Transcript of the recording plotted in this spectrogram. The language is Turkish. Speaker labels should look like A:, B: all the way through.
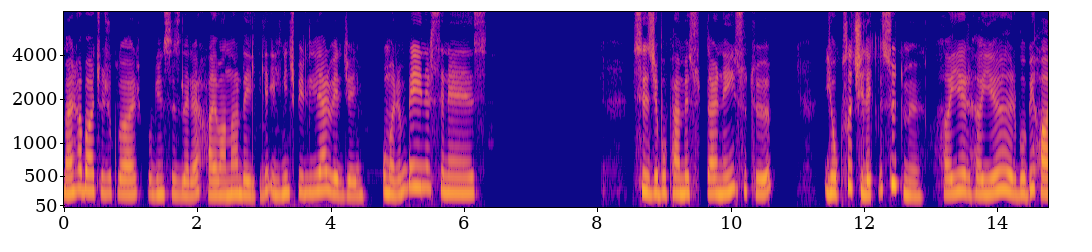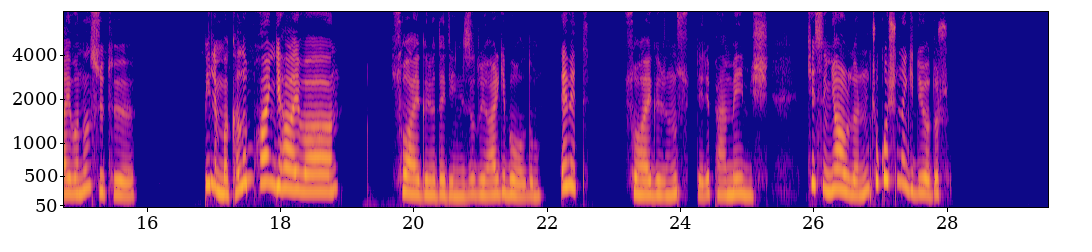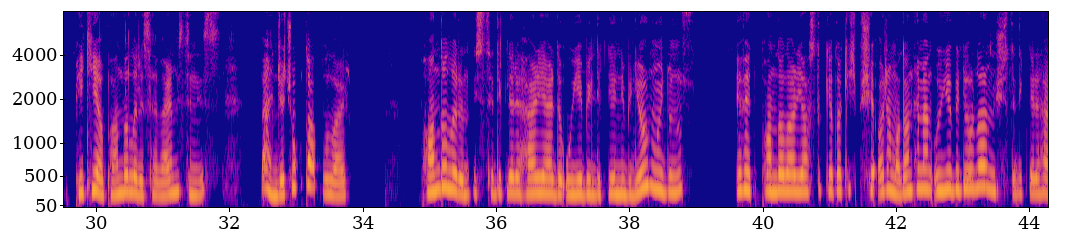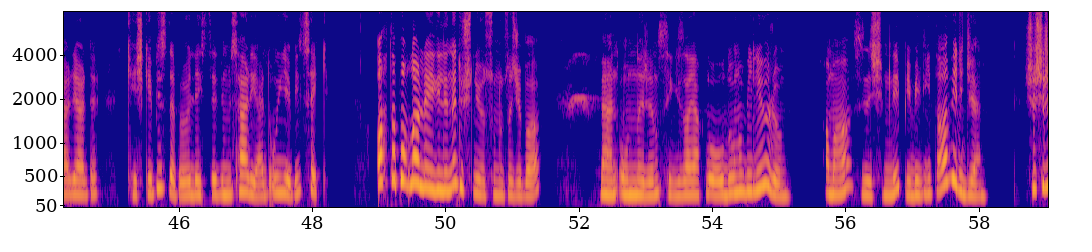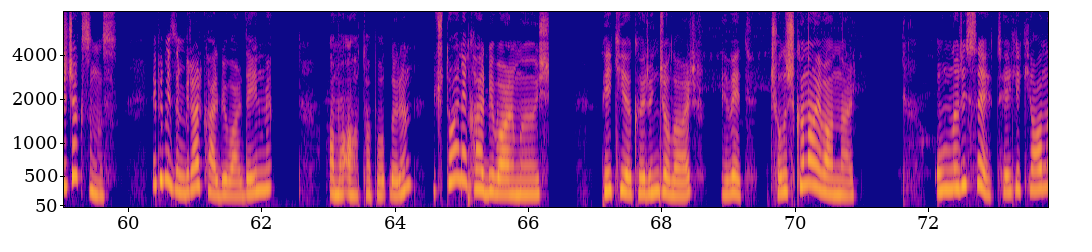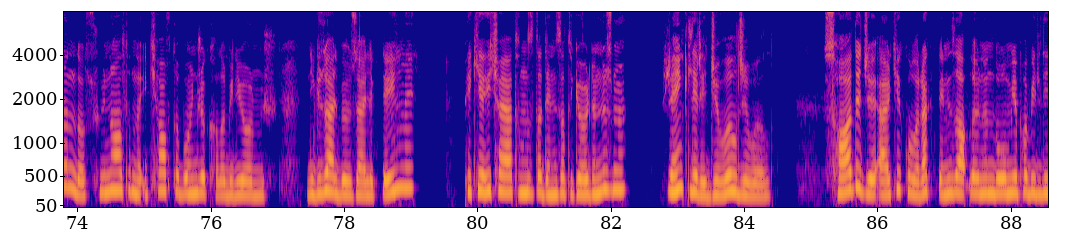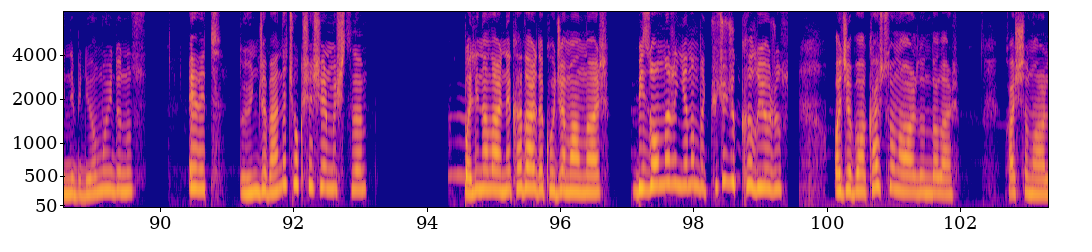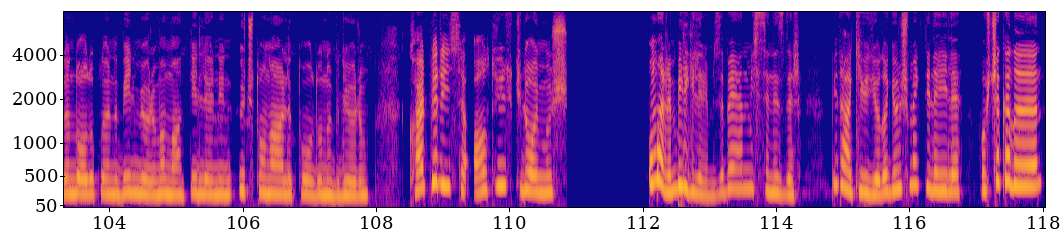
A: Merhaba çocuklar. Bugün sizlere hayvanlarla ilgili ilginç bilgiler vereceğim. Umarım beğenirsiniz. Sizce bu pembe sütler neyin sütü? Yoksa çilekli süt mü? Hayır, hayır. Bu bir hayvanın sütü. Bilin bakalım hangi hayvan? Su aygırı dediğinizi duyar gibi oldum. Evet. Su aygırının sütleri pembeymiş. Kesin yavrularının çok hoşuna gidiyordur. Peki ya pandaları sever misiniz? Bence çok tatlılar. Pandaların istedikleri her yerde uyuyabildiklerini biliyor muydunuz? Evet, pandalar yastık ya da hiçbir şey aramadan hemen uyuyabiliyorlarmış istedikleri her yerde. Keşke biz de böyle istediğimiz her yerde uyuyabilsek. Ahtapotlarla ilgili ne düşünüyorsunuz acaba? Ben onların sekiz ayaklı olduğunu biliyorum. Ama size şimdi bir bilgi daha vereceğim. Şaşıracaksınız. Hepimizin birer kalbi var değil mi? Ama ahtapotların üç tane kalbi varmış. Peki ya karıncalar? Evet, çalışkan hayvanlar. Onlar ise tehlike anında suyun altında iki hafta boyunca kalabiliyormuş. Ne güzel bir özellik değil mi? Peki ya hiç hayatınızda deniz atı gördünüz mü? Renkleri cıvıl cıvıl. Sadece erkek olarak deniz atlarının doğum yapabildiğini biliyor muydunuz? Evet, duyunca ben de çok şaşırmıştım. Balinalar ne kadar da kocamanlar. Biz onların yanında küçücük kalıyoruz. Acaba kaç ton ağırlığındalar? Kaç ton ağırlığında olduklarını bilmiyorum ama dillerinin 3 ton ağırlıkta olduğunu biliyorum. Kalpleri ise 600 kiloymuş. Umarım bilgilerimizi beğenmişsinizdir. Bir dahaki videoda görüşmek dileğiyle. Hoşçakalın.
